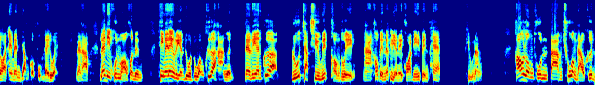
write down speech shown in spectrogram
ยอดให้แม่นยำกว่าผมได้ด้วยนะครับ และมีคุณหมอคนหนึ่งที่ไม่ได้เรียนดูดวงเพื่อหาเงิน แต่เรียนเพื่อรู้จักชีวิตของตัวเองนะฮะเขาเป็นนักเรียนในคอร์สนี้เป็นแพทย์ผิวหนังเขาลงทุนตามช่วงดาวขึ้น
